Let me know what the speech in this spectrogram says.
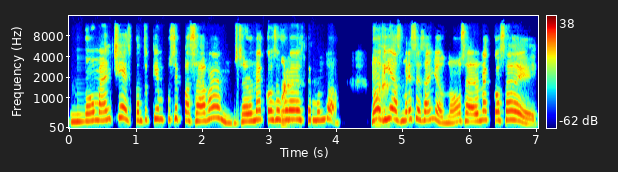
no manches, ¿cuánto tiempo se pasaban? O sea, era una cosa fuera de este mundo. No, días, meses, años, ¿no? O sea, era una cosa de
